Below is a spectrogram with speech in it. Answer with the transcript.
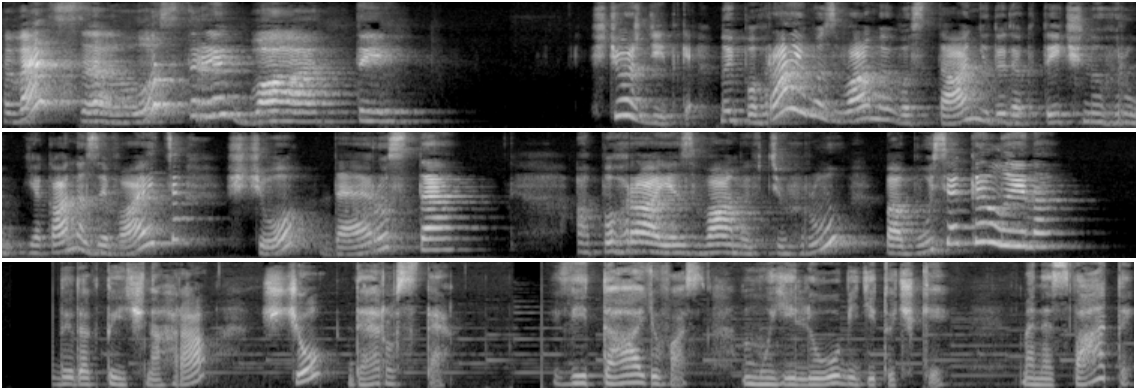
весело стрибати. Що ж, дітки, ну й пограємо з вами в останню дидактичну гру, яка називається Що де росте. А пограє з вами в цю гру бабуся Килина. Дидактична гра Що де росте. Вітаю вас, мої любі діточки. Мене звати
